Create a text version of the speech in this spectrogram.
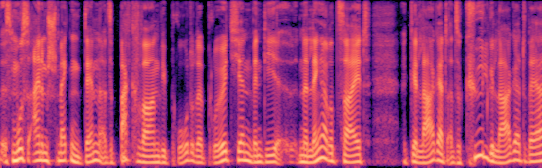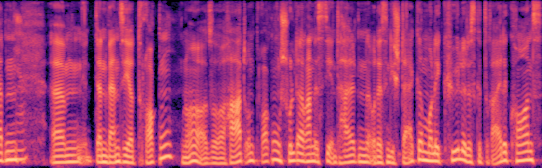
es muss einem schmecken, denn also Backwaren wie Brot oder Brötchen, wenn die eine längere Zeit gelagert, also kühl gelagert werden, ja. ähm, dann werden sie ja trocken, ne, also hart und trocken. Schuld daran ist die enthaltene oder sind die Stärkemoleküle des Getreidekorns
